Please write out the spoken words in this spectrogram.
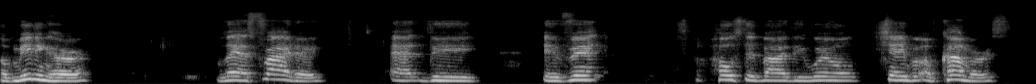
of meeting her last Friday at the event hosted by the World Chamber of Commerce.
